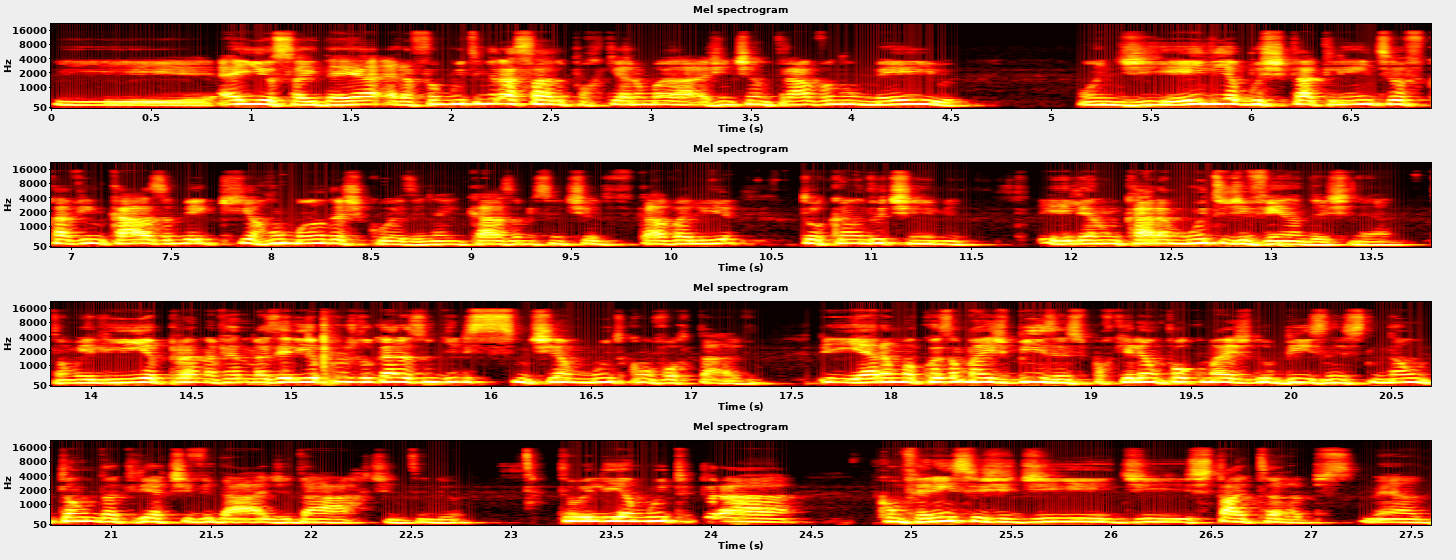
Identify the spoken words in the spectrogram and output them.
E é isso, a ideia era foi muito engraçado, porque era uma, a gente entrava no meio onde ele ia buscar clientes e eu ficava em casa meio que arrumando as coisas, né? Em casa no sentido, ficava ali tocando o time. Ele era um cara muito de vendas, né? Então ele ia para, na verdade, mas ele ia para os lugares onde ele se sentia muito confortável. E era uma coisa mais business, porque ele é um pouco mais do business, não tão da criatividade, da arte, entendeu? Então ele ia muito para conferências de, de, startups, né?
